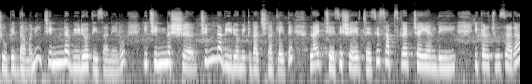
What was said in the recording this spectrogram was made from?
చూపిద్దామని చిన్న వీడియో తీసాను నేను. ఈ చిన్న చిన్న వీడియో మీకు నచ్చినట్లయితే లైక్ చేసి షేర్ చేసి సబ్స్క్రైబ్ చేయండి. ఇక్కడ చూసారా?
